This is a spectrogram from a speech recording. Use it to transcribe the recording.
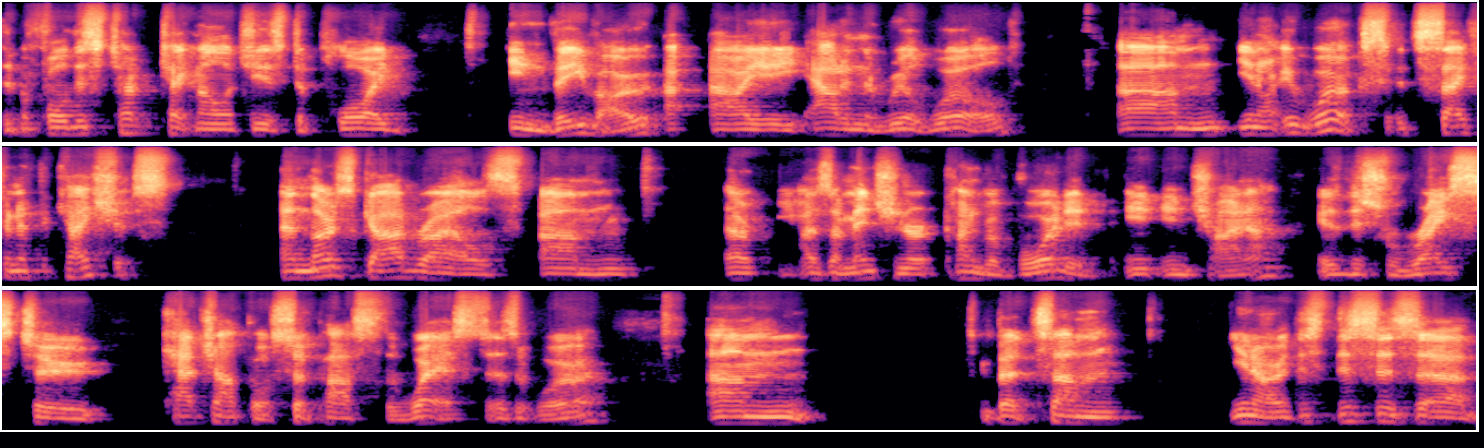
that before this te- technology is deployed in vivo, i.e., out in the real world, um, you know, it works. It's safe and efficacious. And those guardrails, um, are, as I mentioned, are kind of avoided in, in China. Is this race to catch up or surpass the West, as it were. Um, but um, you know, this this is uh,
